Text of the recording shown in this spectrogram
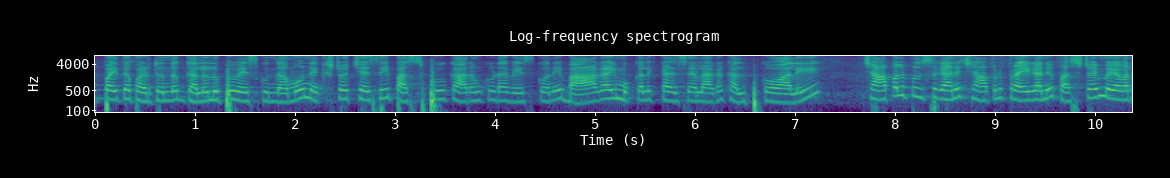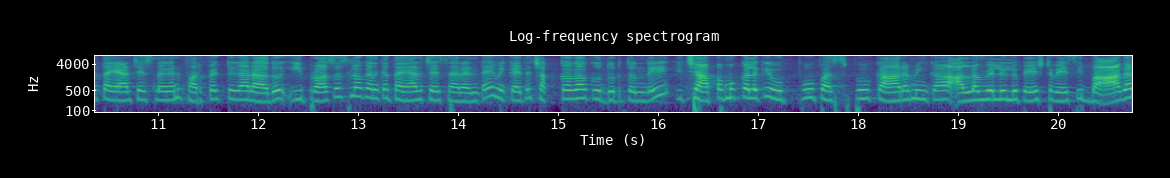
ఉప్పు అయితే పడుతుందో గల్లులుప్పు వేసుకుందాము. నెక్స్ట్ వచ్చేసి పసుపు కారం కూడా వేసుకొని బాగా ఈ ముక్కలకి కలిసేలాగా కలుపుకోవాలి. చేపల పులుసు కానీ చేపల ఫ్రై కానీ ఫస్ట్ టైం ఎవరు తయారు చేసినా కానీ పర్ఫెక్ట్గా రాదు. ఈ ప్రాసెస్లో కనుక తయారు చేశారంటే మీకైతే చక్కగా కుదురుతుంది. ఈ చేప ముక్కలకి ఉప్పు పసుపు కారం ఇంకా అల్లం వెల్లుల్లి పేస్ట్ వేసి బాగా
